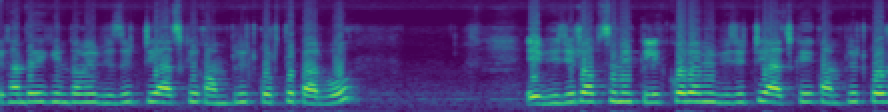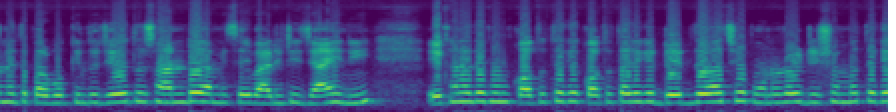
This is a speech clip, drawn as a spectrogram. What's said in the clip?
এখান থেকে কিন্তু আমি ভিজিটটি আজকে কমপ্লিট করতে পারব। এই ভিজিট অপশানে ক্লিক করে আমি ভিজিটটি আজকেই কমপ্লিট করে নিতে পারব। কিন্তু যেহেতু সানডে আমি সেই বাড়িটি যাইনি, এখানে দেখুন কত থেকে কত তারিখে ডেট দেওয়া আছে? পনেরোই ডিসেম্বর থেকে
